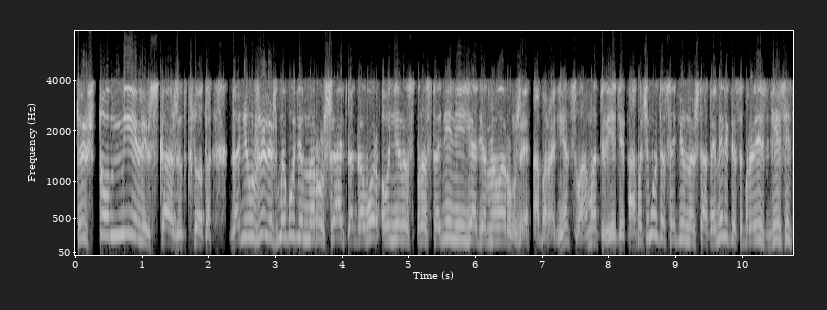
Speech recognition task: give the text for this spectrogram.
ты что мелешь, скажет кто-то. Да неужели ж мы будем нарушать договор о нераспространении ядерного оружия? А баронец вам ответит. А почему-то Соединенные Штаты Америки собрались 10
